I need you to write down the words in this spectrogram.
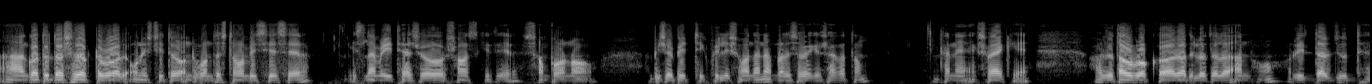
গত দশই অক্টোবর অনুষ্ঠিত ঊনপঞ্চাশতম বিসিএস এর ইসলামের ইতিহাস ও সংস্কৃতির সম্পূর্ণ বিষয়ভিত্তিক প্রিলি সমাধানে আপনাদের সবাইকে স্বাগতম। এখানে একশো একে হজরত আবু বকর রাদিল্লাহ আনহু রিদ্দার যুদ্ধে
